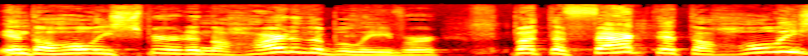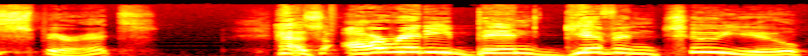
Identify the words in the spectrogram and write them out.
in the Holy Spirit in the heart of the believer, but the fact that the Holy Spirit has already been given to you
